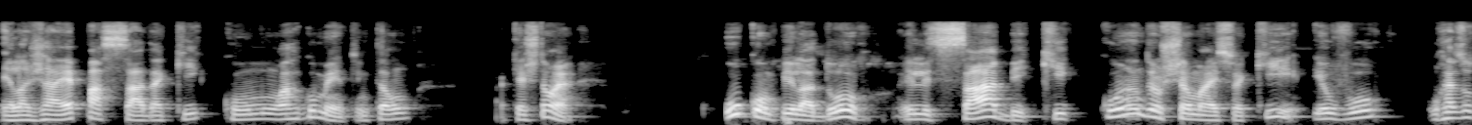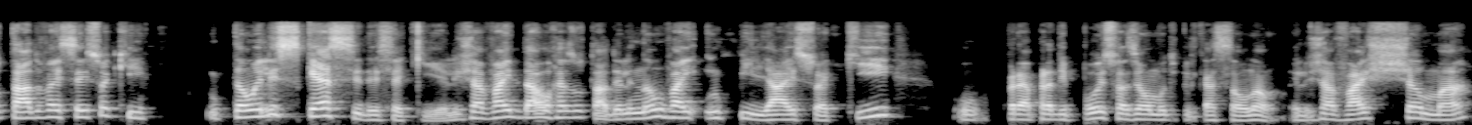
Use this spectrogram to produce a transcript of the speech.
ela já é passada aqui como um argumento. Então, a questão é, o compilador, ele sabe que quando eu chamar isso aqui, eu vou, o resultado vai ser isso aqui. Então, ele esquece desse aqui, ele já vai dar o resultado, ele não vai empilhar isso aqui para depois fazer uma multiplicação, não. Ele já vai chamar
